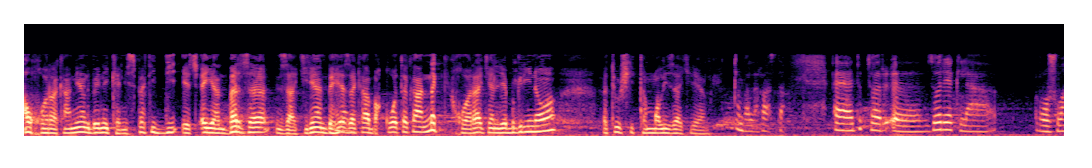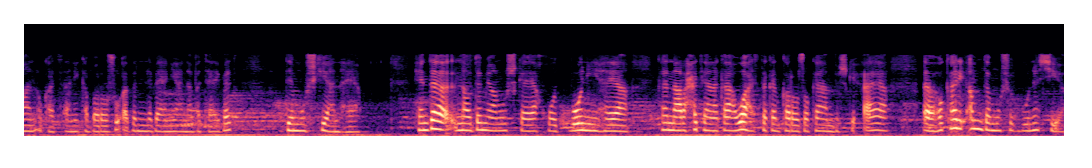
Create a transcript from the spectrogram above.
ئەو خۆراکانەیان بێنی کە نیسبەتی DHA یان بەرزە زاکیریان بەهێزەکە بە قوتەکان نەک خۆراکیان لێ بگرینەوە تووشی تەمەڵی زاکیریان بکەیت بەڵە ڕاستە دکتۆر زۆرێک لە ڕۆژوان ئەو کاتسانی کە بە ڕۆژوو ئەبن لە بەیانیانە بە تایبەت دێ مشکیان هەیە هێندە ناودەمیان وشکایە خۆت بۆنی هەیە کە ناڕەحەتیانەکە هەوا هەستەکەن کە ڕۆژەکەیان بشکێ ئایا هۆکاری ئەم دەموشک بوونە چییە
